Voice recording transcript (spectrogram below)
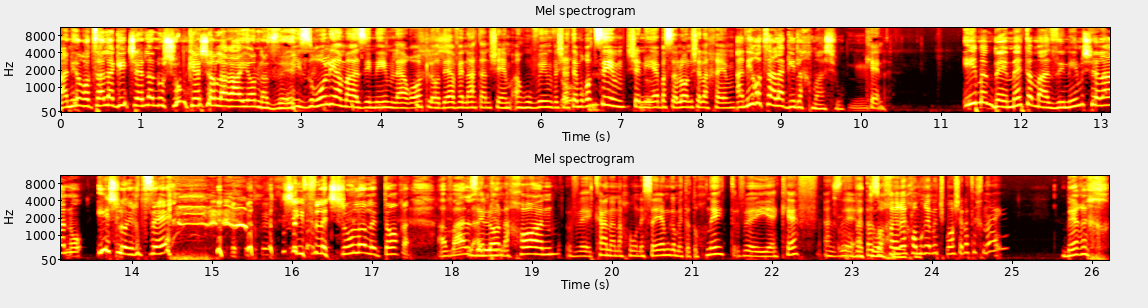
אני רוצה להגיד שאין לנו שום קשר לרעיון הזה. עזרו לי המאזינים להראות לאודיה ונתן שהם אהובים ושאתם רוצים שנהיה בסלון שלכם. אני רוצה להגיד לך משהו. כן. אם הם באמת המאזינים שלנו, איש לא ירצה שיפלשו לו לתוך... אבל... זה אני... לא נכון, וכאן אנחנו נסיים גם את התוכנית, ויהיה כיף. אז אה, אתה זוכר איך אומרים את שמו של הטכנאי? ברך.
